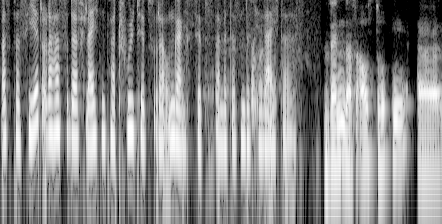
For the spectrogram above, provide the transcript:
was passiert? Oder hast du da vielleicht ein paar Tooltips oder Umgangstipps, damit das ein bisschen leichter ist? Wenn das Ausdrucken äh,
